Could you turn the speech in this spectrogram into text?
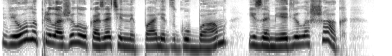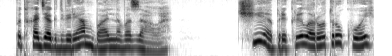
Виола приложила указательный палец к губам и замедлила шаг, подходя к дверям бального зала. Чия прикрыла рот рукой,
